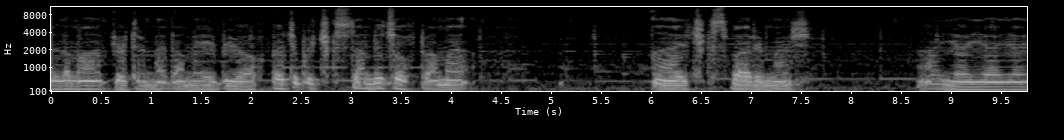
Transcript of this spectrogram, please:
50 manat götürmədi amma eybi yox. Bəlkə bu 2 kısdan da çoxdur amma 2 kıs var imiş. Ay ay ay ay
